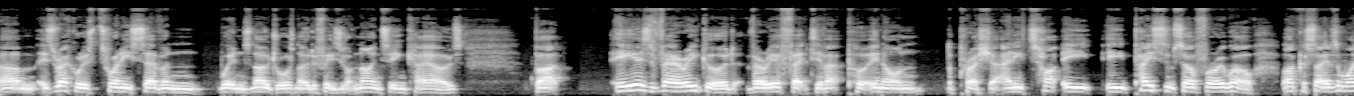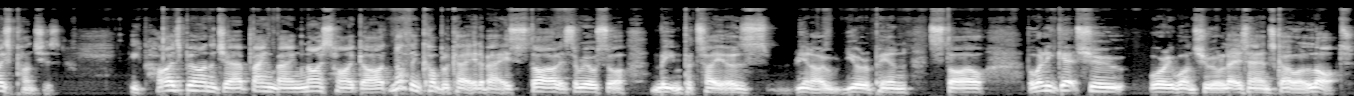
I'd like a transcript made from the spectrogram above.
Um, his record is 27 wins, no draws, no defeats. He's got 19 KOs, but he is very good, very effective at putting on the pressure, and he he he paces himself very well. Like I say, he doesn't waste punches. He hides behind the jab, bang, bang, nice high guard. Nothing complicated about his style. It's a real sort of meat and potatoes, you know, European style. But when he gets you where he wants you, he'll let his hands go a lot,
